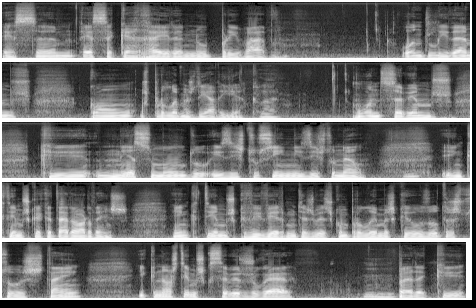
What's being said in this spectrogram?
essa, essa carreira no privado, onde lidamos com os problemas dia a dia. Claro onde sabemos que nesse mundo existe o sim, existe o não, em que temos que acatar ordens, em que temos que viver muitas vezes com problemas que as outras pessoas têm e que nós temos que saber jogar uhum. para que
